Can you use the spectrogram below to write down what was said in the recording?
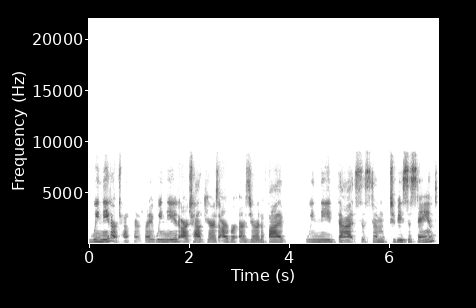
we need our child cares, right? We need our child cares, our our zero to five. We need that system to be sustained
